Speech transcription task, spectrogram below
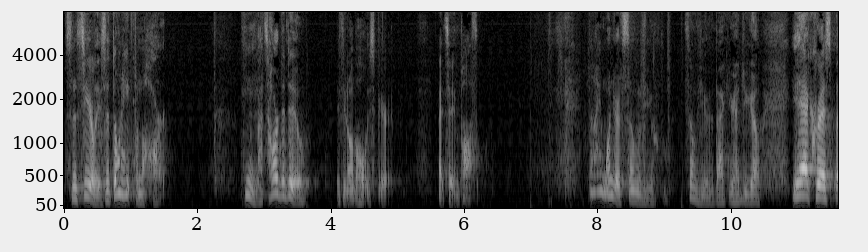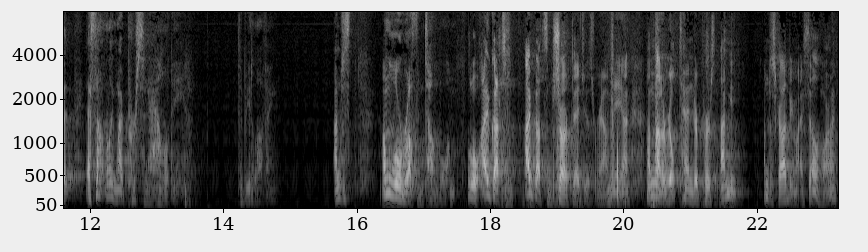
Sincerely, it says, don't hate from the heart. Hmm, that's hard to do if you don't have the Holy Spirit. I'd say impossible. But I wonder if some of you, Some of you in the back of your head, you go, Yeah, Chris, but that's not really my personality to be loving. I'm just, I'm a little rough and tumble. i Little, I've, got some, I've got some sharp edges around me. I, am not a real tender person. I mean, I'm describing myself, aren't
